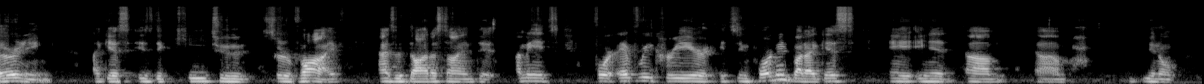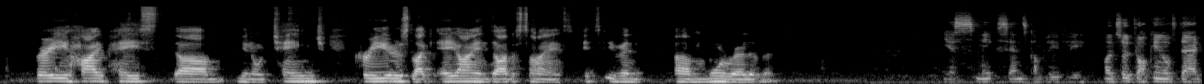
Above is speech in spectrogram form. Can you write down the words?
learning, I guess, is the key to survive as a data scientist. I mean, it's for every career, it's important, but I guess in a um, um, you know very high paced um, you know change careers like AI and data science, it's even um, more relevant. Yes, makes sense completely. Also, talking of that,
